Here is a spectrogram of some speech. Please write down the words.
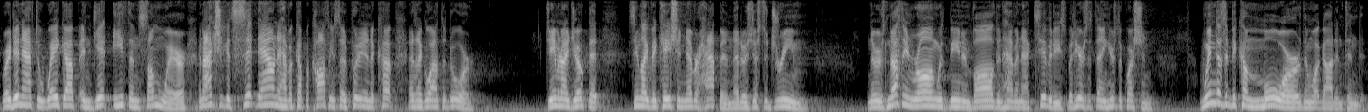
where I didn't have to wake up and get Ethan somewhere. And I actually could sit down and have a cup of coffee instead of putting it in a cup as I go out the door. Jamie and I joked that seemed like vacation never happened, that it was just a dream. There was nothing wrong with being involved and having activities, but here's the thing here's the question when does it become more than what God intended?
